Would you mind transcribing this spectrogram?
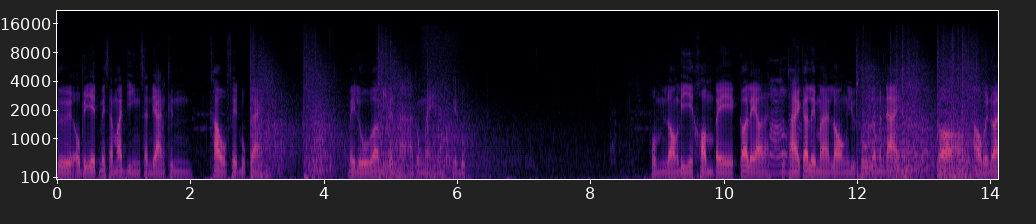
คือ OBS ไม่สามารถยิงสัญญาณขึ้นเข้า Facebook ได้นะไม่รู้ว่ามีปัญหาตรงไหนนะ Facebook ผมลองดีคอมไปก็แล้วนะ สุดท้ายก็เลยมาลอง YouTube แล้วมันได้ครับ ก็เอาเป็นว่า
